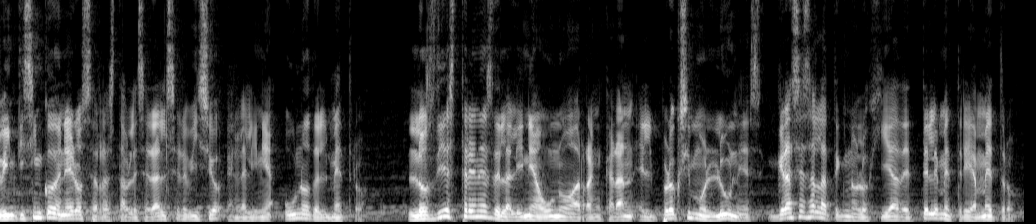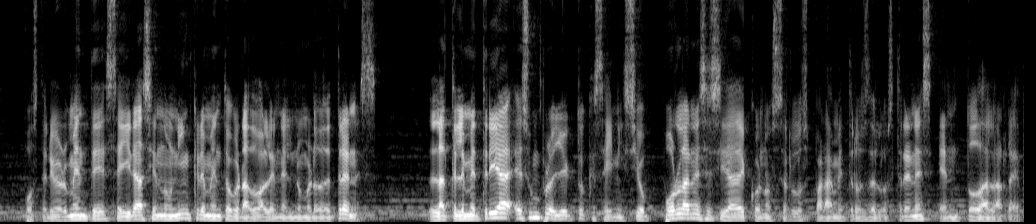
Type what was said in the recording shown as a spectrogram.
25 de enero se restablecerá el servicio en la línea 1 del metro. Los 10 trenes de la línea 1 arrancarán el próximo lunes gracias a la tecnología de telemetría metro. Posteriormente se irá haciendo un incremento gradual en el número de trenes. La telemetría es un proyecto que se inició por la necesidad de conocer los parámetros de los trenes en toda la red.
